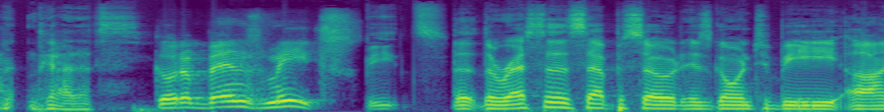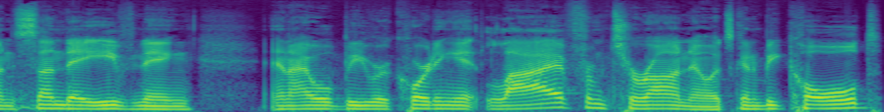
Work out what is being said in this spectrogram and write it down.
God, that's Go to Ben's Meats. Beats. the, the rest of this episode is going to be on Sunday evening, and I will be recording it live from Toronto. It's going to be cold.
